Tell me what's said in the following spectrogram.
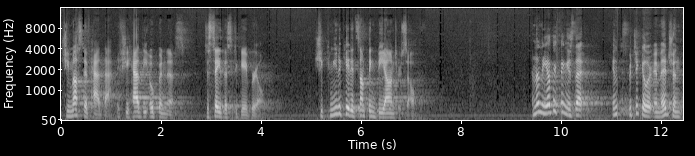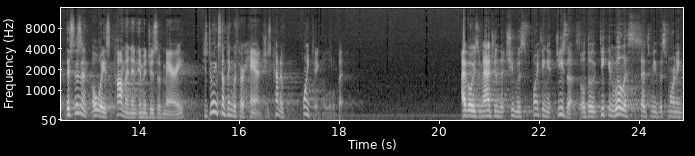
She must have had that if she had the openness to say this to Gabriel. She communicated something beyond herself. And then the other thing is that in this particular image, and this isn't always common in images of Mary, she's doing something with her hand. She's kind of pointing a little. I've always imagined that she was pointing at Jesus, although Deacon Willis said to me this morning,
